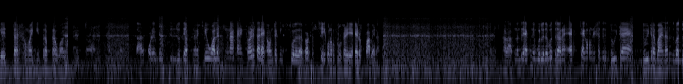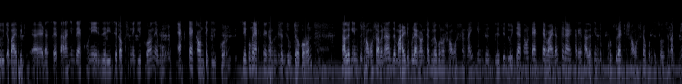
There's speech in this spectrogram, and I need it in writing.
দেড়টার সময় কিন্তু আপনার ওয়ালেট তারপরে বলতে যদি আপনারা কেউ ওয়ালেট না কানেক্ট করে তার অ্যাকাউন্টটা কিন্তু চলে যাবে অর্থাৎ সে কোনো প্রকার এয়ারড্রপ পাবে না। আর আপনাদের এখনই বলে দেবো, যারা একটা অ্যাকাউন্টের সাথে দুইটা দুইটা বাইন্যান্স বা দুইটা বাইবিট অ্যাড আছে, তারা কিন্তু এখনই এই যে রিসেট অপশনে ক্লিক করুন এবং একটা অ্যাকাউন্টে ক্লিক করুন। যে কোনো একটা অ্যাকাউন্টের সাথে যুক্ত করুন, তাহলে কিন্তু সমস্যা হবে না। যে মাল্টিপল অ্যাকাউন্ট থাকলেও কোনো সমস্যা নাই, কিন্তু যদি দুইটা অ্যাকাউন্ট একটা বাইন্যান্সে কানেক্ট থাকে, তাহলে কিন্তু প্রচুর একটা সমস্যা পড়তে চলছেন আপনি।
